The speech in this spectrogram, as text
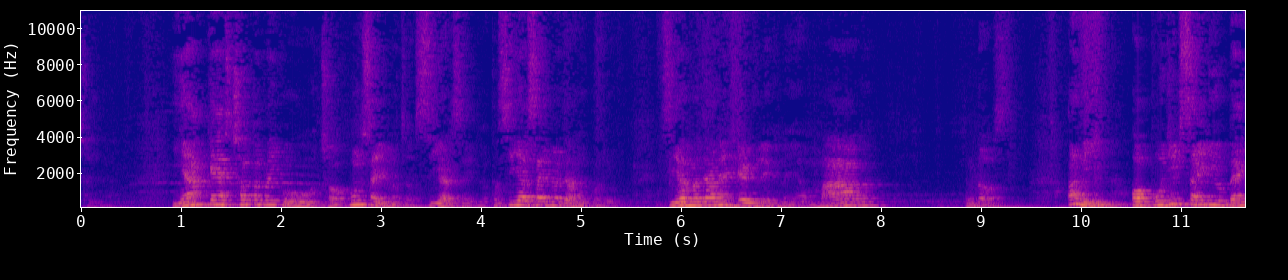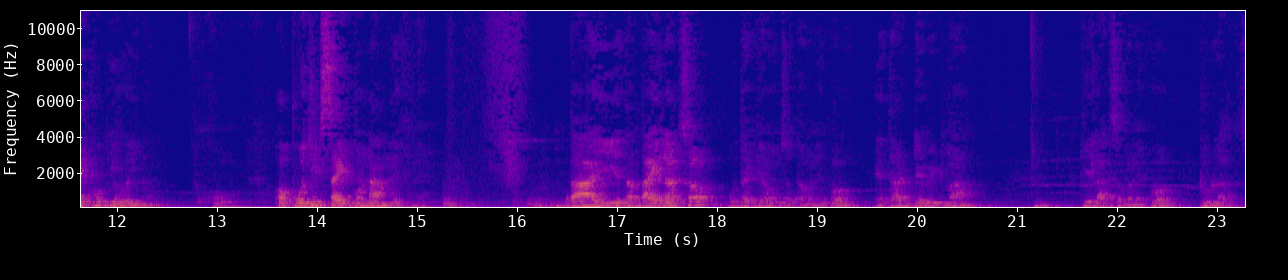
छैन। यहाँ क्यास छ तपाईँको? हो छ। कुन साइडमा छ? सिआर साइडमा त सिआर साइडमा जानु पर्यो। सिआरमा जाने डेट लेख्ने यहाँ माघ दस। अनि अपोजिट साइड यो ब्याङ्क हो कि होइन? हो। अपोजिट साइडको नाम लेख्ने। बाई यता बाई लाग्छ उता के हुन्छ त भनेको? यता डेबिटमा के लाग्छ भनेको टु लाग्छ।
